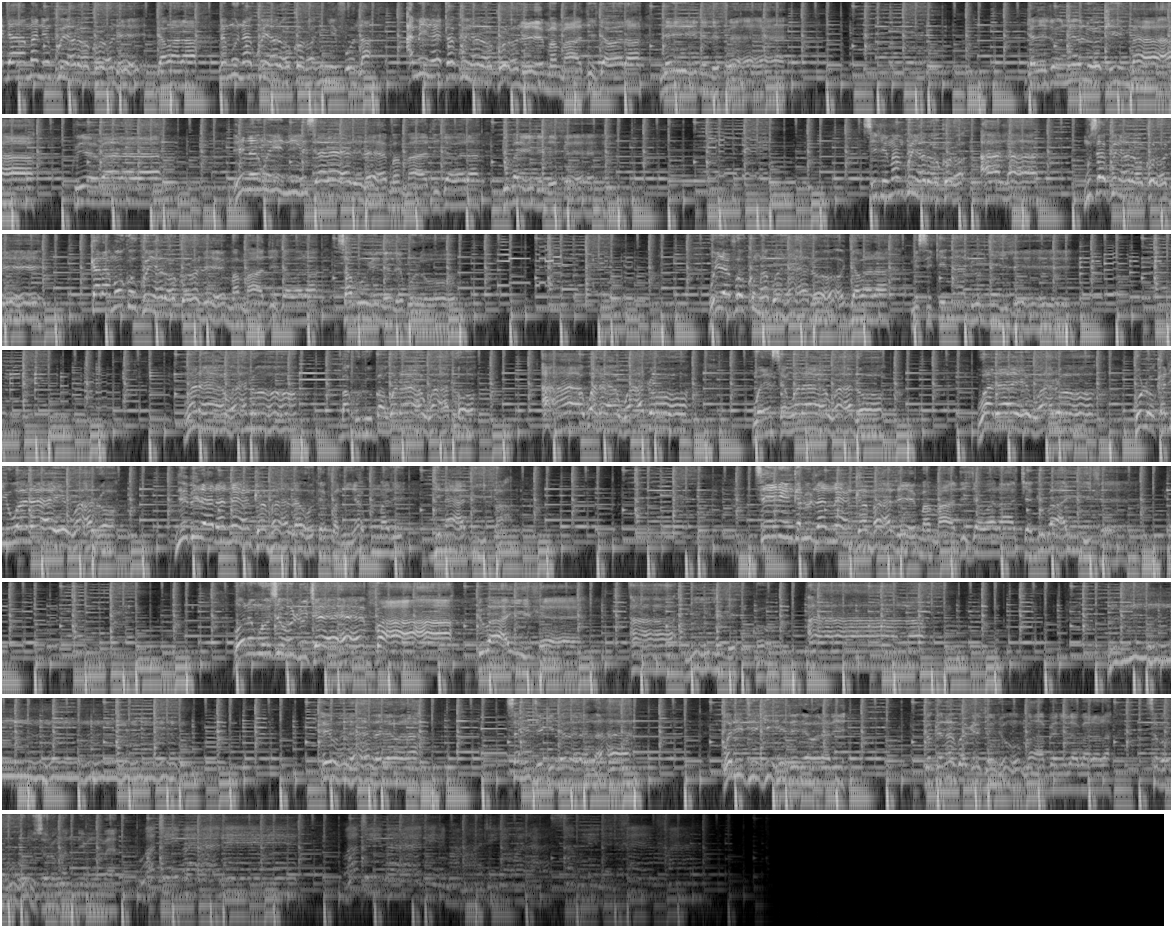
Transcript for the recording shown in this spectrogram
hajamani kuyaro le jawara memuna kuyaro koroni fola aminata kuyaro korole mamadi jawara le neilele fe galidonelokima kuyebarara inawini sararele mamadi jawara le fe Siliman kuyaro koro ala musakunyarokolole karamoko kunyarokolole mamadi jawala sabuilele bolo uyafo kumabonaro jawala misikina lujile warawaro bakuruba warawaro a warawaro wense warawaro wara. kumare ginabiva siringalulana kamale mamadi jawala cediwaife onemuzulu je w a d i tigi ile jawarari dɔkɛla gwakɛ jɔnjɔn ma bɛɛ ni labaara la sababu olu sɔrɔ man di mun bɛ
